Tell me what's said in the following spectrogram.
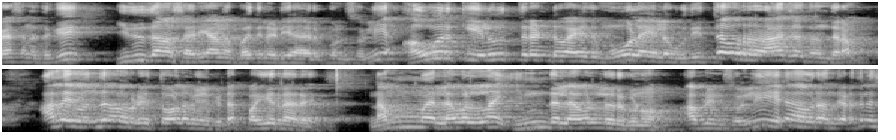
பேசினதுக்கு இதுதான் சரியான பதிலடியாக இருக்கும்னு சொல்லி அவருக்கு 72 ரெண்டு வயது மூளையில் உதித்த ஒரு ராஜதந்திரம். அதை வந்து அவருடைய தோழர்கள்கிட்ட பகிர்றாரு. நம்ம லெவல்லாம் இந்த லெவல்ல இருக்கணும் அப்படின்னு சொல்லி அவர் அந்த இடத்துல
